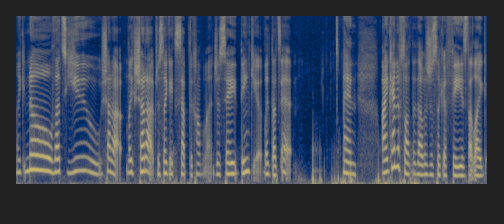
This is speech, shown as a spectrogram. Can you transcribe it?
Like, "No, that's you. Shut up." Like, shut up. Just like accept the compliment. Just say thank you. Like that's it. And I kind of thought that that was just like a phase that like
